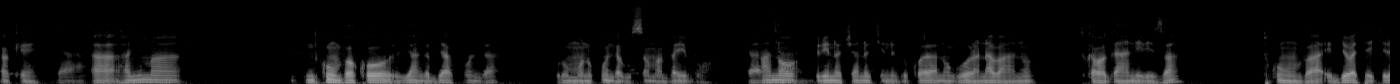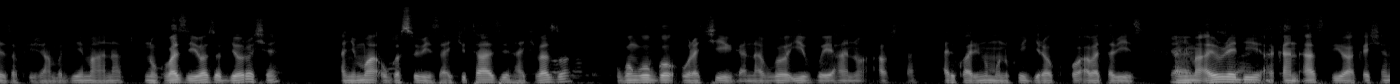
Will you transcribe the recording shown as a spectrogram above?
okay. Ah, hanyuma ndikumva ko byanga byakunda uri umuntu ukunda gusoma bible hano kuri ino cano ikintu dukora ni uguhura n'abantu tukabaganiriza tukumva ibyo batekereza ku ijambo ry'imana ni ukubaza ibibazo byoroshye hanyuma ugasubiza icyo utazi nta kibazo ubwo ngubwo urakiga nabwo iyo uvuye hano after. Ariko hari n'umuntu ukwigiraho kuko aba atabizi. Hanyuma are you ready. I can ask you a question.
